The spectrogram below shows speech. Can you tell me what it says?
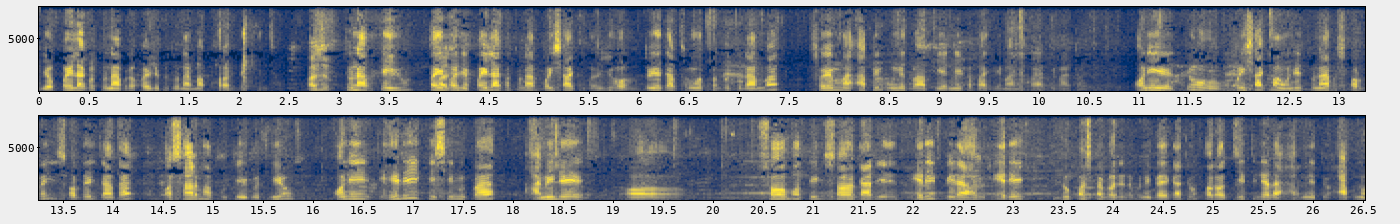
यो पहिलाको चुनाव र अहिलेको चुनावमा फरक देखिन्छ। हजुर। चुनाव त्यही हो। तैपनि पहिलाको चुनाव वैशाख यो दुई हजार चौहत्तरको चुनावमा स्वयंमा आफै उम्मेदवार थिए नेकपा एमाले पार्टीबाट। अनि त्यो वैशाखमा हुने चुनाव सर्दै सर्दै जाँदा असारमा पुगेको थियो। अनि धेरै किसिमका हामीले सहमति सहकार्य धेरै पीडाहरू धेरै दुःख कष्ट गरेर पनि गएका थियौँ तर जित्ने र हार्ने त्यो आफ्नो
